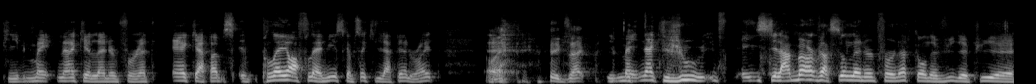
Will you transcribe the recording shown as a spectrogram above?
Puis maintenant que Leonard Fournette est capable, playoff Lenny, c'est comme ça qu'il l'appelle, right? Euh, exact. maintenant qu'il joue, c'est la meilleure version de Leonard Fournette qu'on a vue depuis euh,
